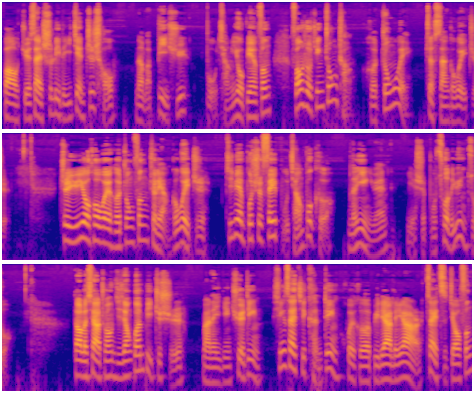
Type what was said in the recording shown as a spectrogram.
报决赛失利的一箭之仇，那么必须补强右边锋、防守型中场和中卫这三个位置。至于右后卫和中锋这两个位置，即便不是非补强不可，能引援也是不错的运作。到了夏窗即将关闭之时，曼联已经确定新赛季肯定会和比利亚雷亚尔再次交锋。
